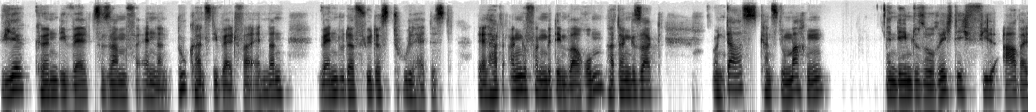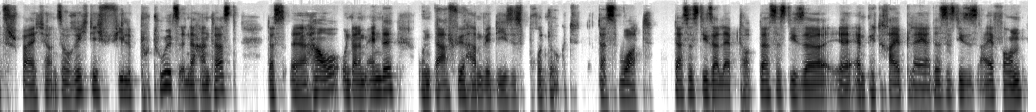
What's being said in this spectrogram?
wir können die Welt zusammen verändern. Du kannst die Welt verändern, wenn du dafür das Tool hättest. Der hat angefangen mit dem Warum, hat dann gesagt, und das kannst du machen, indem du so richtig viel Arbeitsspeicher und so richtig viele Tools in der Hand hast, das äh, How und dann am Ende, und dafür haben wir dieses Produkt, das What. Das ist dieser Laptop, das ist dieser äh, MP3-Player, das ist dieses iPhone.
